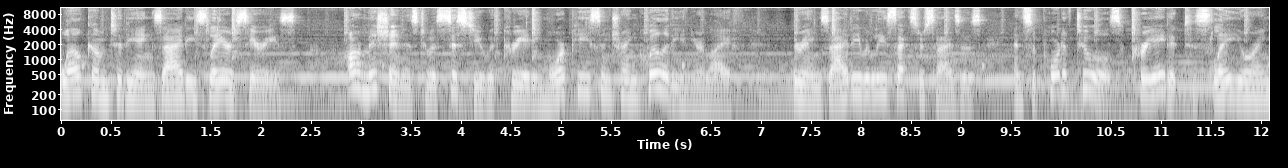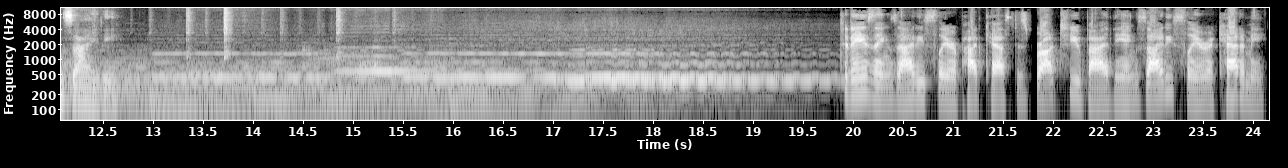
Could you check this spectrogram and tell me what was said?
Welcome to the Anxiety Slayer series. Our mission is to assist you with creating more peace and tranquility in your life through anxiety release exercises and supportive tools created to slay your anxiety. Today's Anxiety Slayer podcast is brought to you by the Anxiety Slayer Academy.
